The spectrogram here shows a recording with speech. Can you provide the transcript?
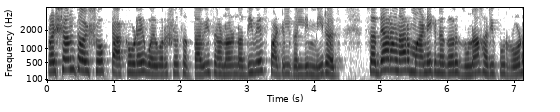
प्रशांत अशोक टाकवडे वयवर्ष सत्तावीस राहणार नदीवेस पाटील गल्ली मिरज. सध्या राहणार माणिकनगर जुना हरिपूर रोड.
